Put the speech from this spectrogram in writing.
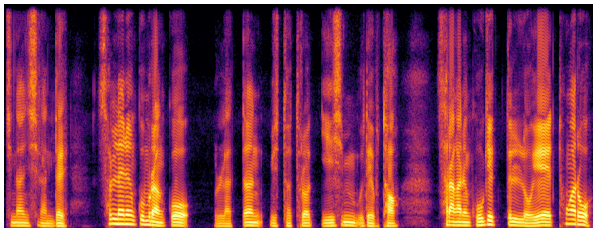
지난 시간들 설레는 꿈을 안고 올랐던 미스터 트롯 예심 무대부터 사랑하는 고객들로의 통화로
